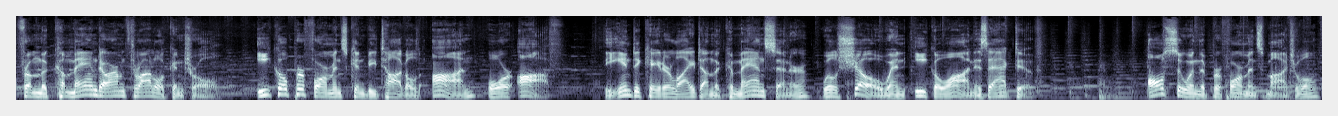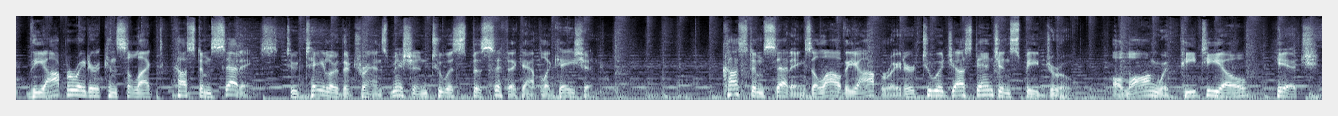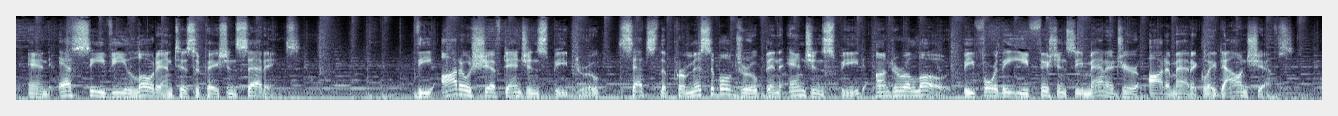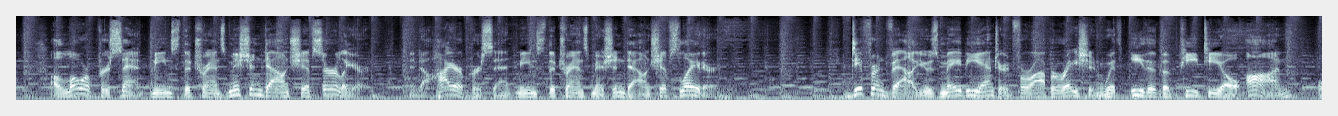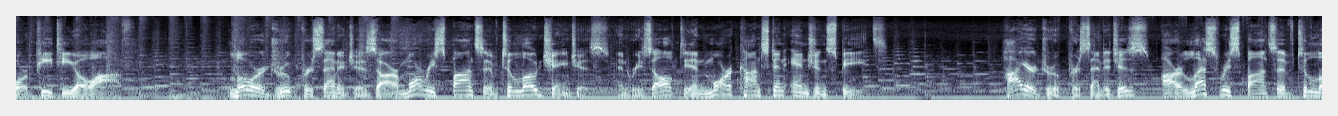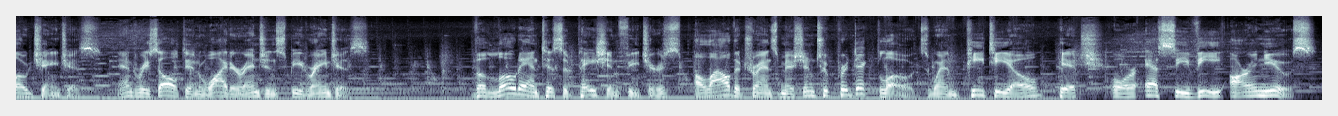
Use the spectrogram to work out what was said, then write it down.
From the command arm throttle control, Eco Performance can be toggled on or off. The indicator light on the command center will show when Eco On is active. Also in the Performance module, the operator can select custom settings to tailor the transmission to a specific application. Custom settings allow the operator to adjust engine speed droop, along with PTO, hitch, and SCV load anticipation settings. The Auto Shift engine speed droop sets the permissible droop in engine speed under a load before the efficiency manager automatically downshifts. A lower percent means the transmission downshifts earlier, and a higher percent means the transmission downshifts later. Different values may be entered for operation with either the PTO on or PTO off. Lower droop percentages are more responsive to load changes and result in more constant engine speeds. Higher droop percentages are less responsive to load changes and result in wider engine speed ranges. The load anticipation features allow the transmission to predict loads when PTO, hitch, or SCV are in use.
